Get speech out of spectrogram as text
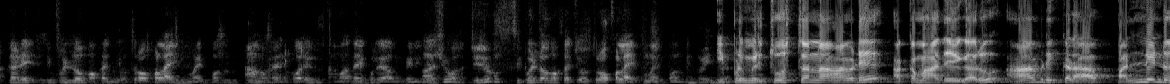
అక్కడే శివుడిలో ఒక జ్యోతి రూపాయలు ఐక్యం అయిపోతుంది ఆమె చనిపోలేదు సమాధాయకులు ఎవరు పెళ్ళి చేసుకోలేదు. శివుడిలో ఒక జ్యోతి రూపాయలు ఐక్యం అయిపోతుంది ఇప్పుడు మీరు చూస్తున్న ఆవిడే అక్క మహాదేవి గారు ఆవిడ ఇక్కడ పన్నెండు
